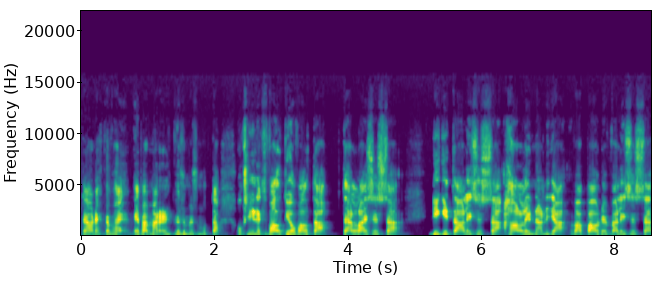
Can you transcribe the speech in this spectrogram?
Tämä on ehkä vähän epämääräinen kysymys, mutta onko niin, että valtiovalta tällaisessa digitaalisessa hallinnan ja vapauden välisessä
